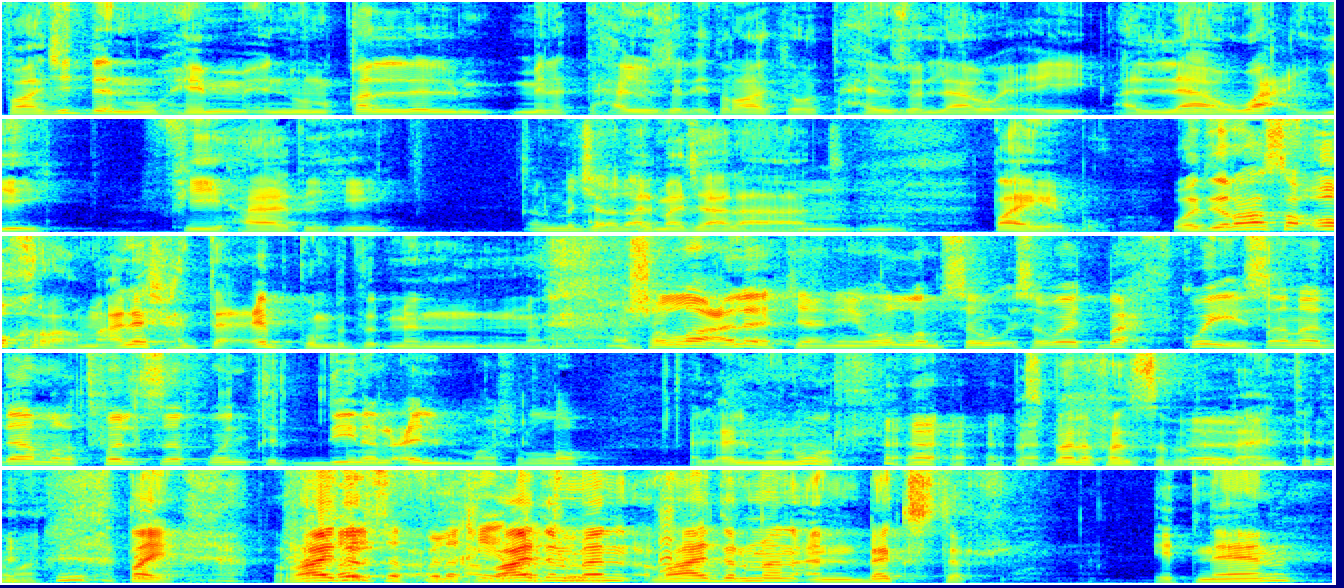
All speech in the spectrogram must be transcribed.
فجدا مهم إنه نقلل من التحيز الإدراكي والتحيز اللاوعي اللاوعي في هذه المجالات. المجالات. طيب ودراسة أخرى معلش حنتعبكم من ما شاء الله عليك يعني والله مسوي سويت بحث كويس. أنا دائما أتفلسف وأنت تدينا العلم ما شاء الله. العلم نور بس بلا فلسفة بالله أنت كمان. طيب رايدر رايدرمان رايدرمان and بيكستر اثنين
